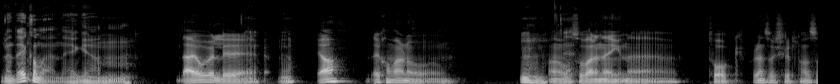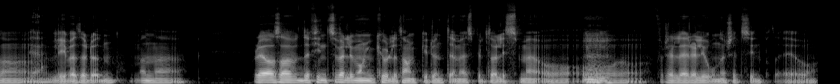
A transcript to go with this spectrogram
Men det kan være en egen det er jo veldig ja. Ja, det kan være noe mm. Kan også være en egen eh, talk, for den saks skyld. Altså yeah. livet etter døden. Men uh, fordi altså, det fins veldig mange kule tanker rundt det med spiritualisme og, og forskjellige religioner sitt syn på det. Og,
